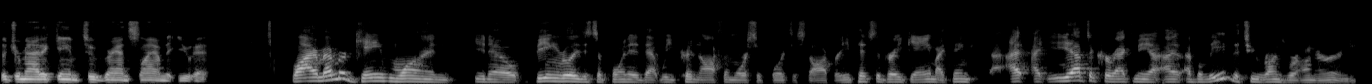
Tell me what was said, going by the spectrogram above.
the dramatic game two grand slam that you hit? Well, I remember game one, you know, being really disappointed that we couldn't offer more support to Stauffer. He pitched a great game. I think I, I you have to correct me. I, I, believe the two runs were unearned.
